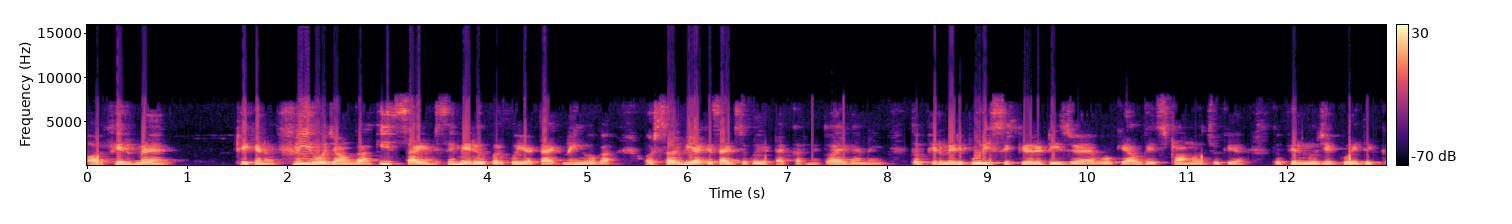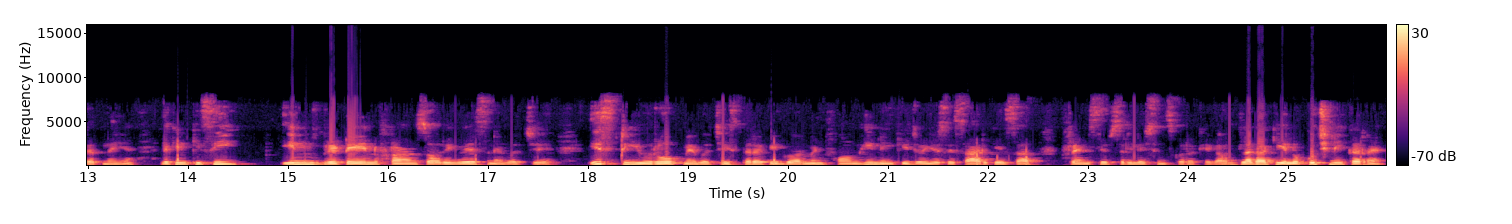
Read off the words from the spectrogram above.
और फिर मैं, ठीक है ना फ्री हो जाऊँगा कि इस साइड से मेरे ऊपर कोई अटैक नहीं होगा, और सर्बिया के साइड से कोई अटैक करने तो आएगा नहीं। तो फिर मेरी पूरी सिक्योरिटी जो है, वो क्या हो गई स्ट्रांग हो चुकी है तो फिर मुझे कोई दिक्कत नहीं है। लेकिन किसी इन ब्रिटेन, फ्रांस और यूएस ने बच्चे, ईस्ट यूरोप में बच्चे, इस तरह की गवर्नमेंट फॉर्म ही नहीं की जो यूएसएसआर के साथ फ्रेंडशिप्स, रिलेशंस को रखेगा। और लगा कि ये लोग कुछ नहीं कर रहे हैं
